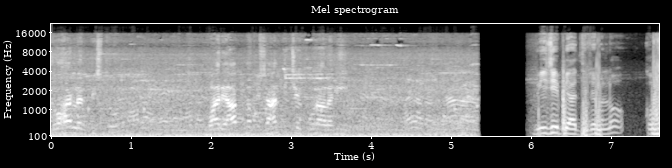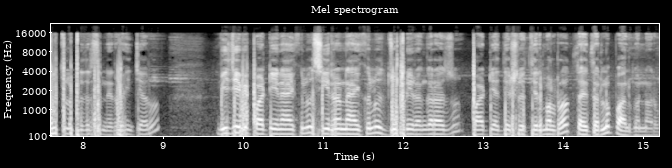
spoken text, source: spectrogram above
జోహార్లు అర్పిస్తూ వారి ఆత్మకు శాంతి చేకూరాలని బీజేపీ ఆధ్వర్యంలో కొవ్వొత్తుల ప్రదర్శన నిర్వహించారు. బీజేపీ పార్టీ నాయకులు సీనియర్ నాయకులు జూపిడి రంగరాజు పార్టీ అధ్యక్షులు తిరుమలరావు తదితరులు పాల్గొన్నారు.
